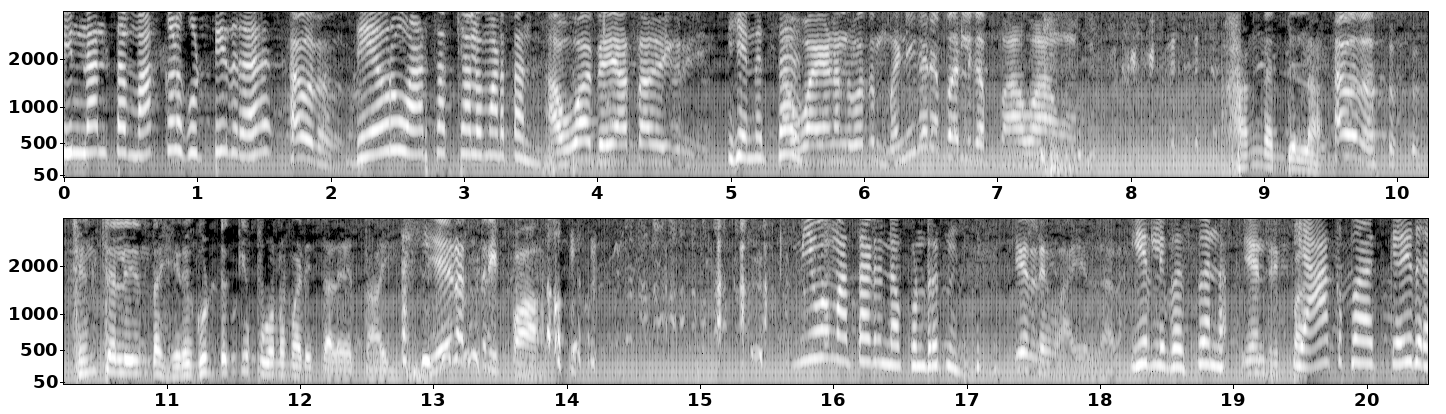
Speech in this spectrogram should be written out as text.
ನಿನ್ನಂತ ಮಕ್ಕಳು ಹುಟ್ಟಿದ್ರ ಹೌದು. ದೇವ್ರು ವಾಟ್ಸಪ್ ಚಾಲೂ ಮಾಡ್ತಾನ. ಅವ್ವ ಬೇಯಾತಾಳ ಈಗ್ರಿ. ಏನತ್ತ ಅವ್ವ ಏನಂದ್ರ ಗೊತ್ತ ಮನಿಗರೆ ಬರ್ಲಿಗಪ್ಪ ಅವ ಅವ. ಹಂಗಂದಿಲ್ಲ. ಹೌದು. ಚಿಂಚಲಿಯಿಂದ ಹಿರಗುಡ್ಡಕ್ಕೆ ಫೋನ್ ಮಾಡಿದ್ದಾಳೆ ತಾಯಿ. ಏನಂತ್ರಿಪ್ಪ ನೀವು ಮಾತಾಡ್ರಿ ನಾ ಕುಂಡ್ರತ್ನಿ ಇರ್ಲಿ ಬಸವಣ್ಣ. ಏನ್ರಿ ಯಾಕಪ್ಪ ಅಂತ ಕೇಳಿದ್ರ?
